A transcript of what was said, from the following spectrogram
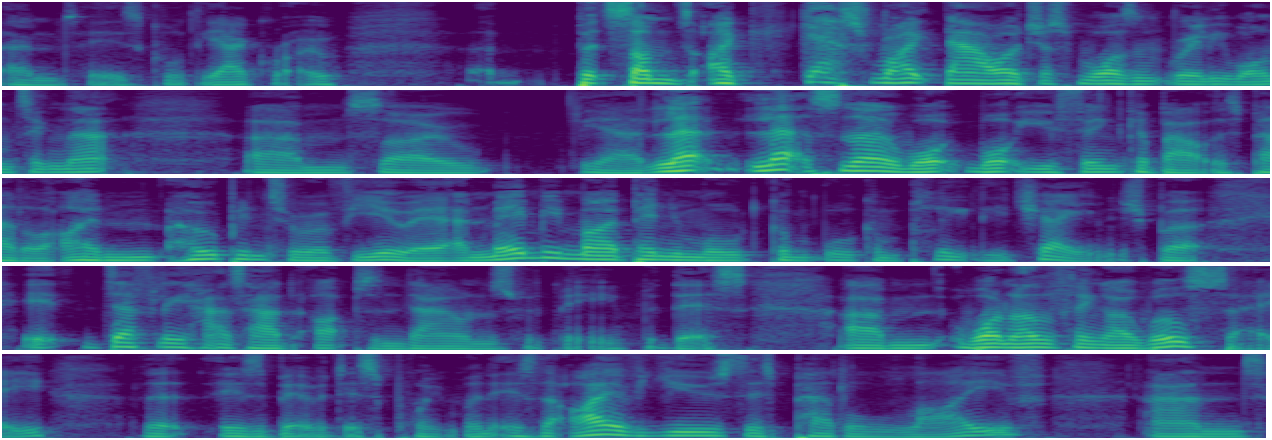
and it is called the Agro. But some, I guess, right now I just wasn't really wanting that. Um, so yeah, let let us know what, what you think about this pedal. I'm hoping to review it, and maybe my opinion will will completely change. But it definitely has had ups and downs with me with this. Um, one other thing I will say that is a bit of a disappointment is that I have used this pedal live, and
